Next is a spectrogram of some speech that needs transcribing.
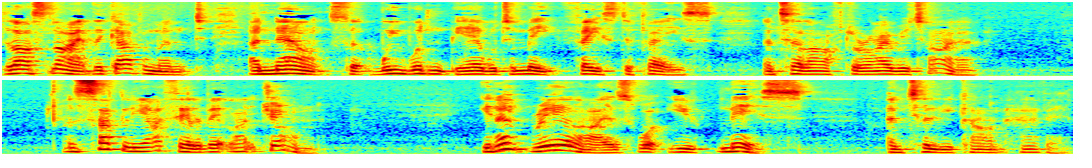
Last night, the government announced that we wouldn't be able to meet face to face until after I retire. And suddenly I feel a bit like John. You don't realise what you miss until you can't have it.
